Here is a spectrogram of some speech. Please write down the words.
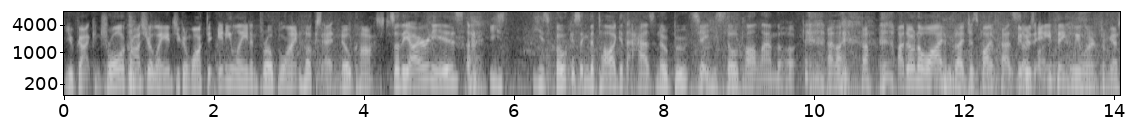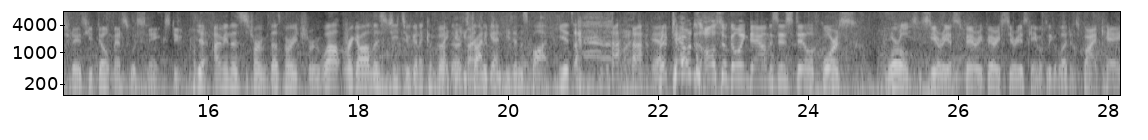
You've got control across your lanes. You can walk to any lane and throw blind hooks at no cost. So the irony is, he's he's focusing the target that has no boots, yet he still can't land the hook. And I, I don't know why, but I just find that so if there's funny. anything we learned from yesterday, is you don't mess with snakes, dude. Yeah, I mean, that's true. That's very true. Well, regardless, G2 going to convert I their think he's trying again. He's in the spot. He is. Yeah. Riptail is also going down. This is still, of course, Worlds, a serious, very, very serious game of League of Legends. 5K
